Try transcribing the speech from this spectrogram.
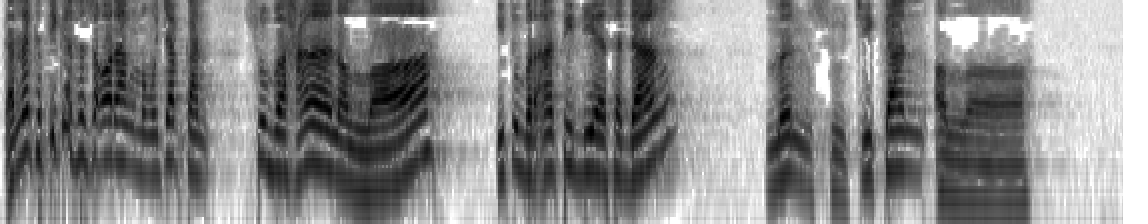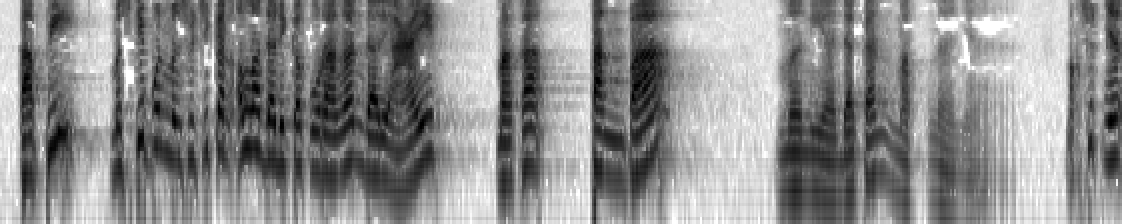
Karena ketika seseorang mengucapkan subhanallah itu berarti dia sedang mensucikan Allah. Tapi meskipun mensucikan Allah dari kekurangan, dari aib, maka tanpa meniadakan maknanya. Maksudnya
